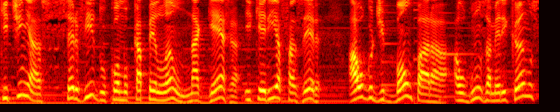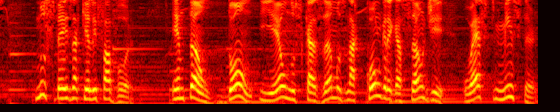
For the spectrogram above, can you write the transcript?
que tinha servido como capelão na guerra e queria fazer algo de bom para alguns americanos, nos fez aquele favor. Então, Dom e eu nos casamos na congregação de Westminster.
